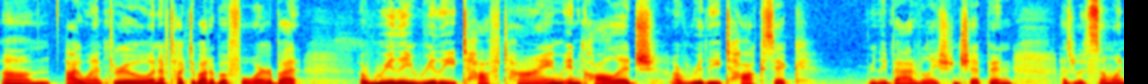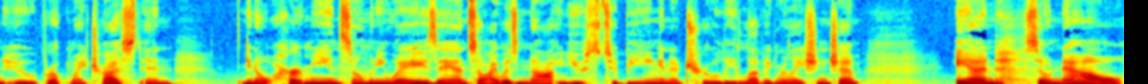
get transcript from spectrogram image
Um, I went through, and I've talked about it before, but a really, really tough time in college, a really toxic, really bad relationship, and as with someone who broke my trust and you know, hurt me in so many ways. And so I was not used to being in a truly loving relationship. And so now,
